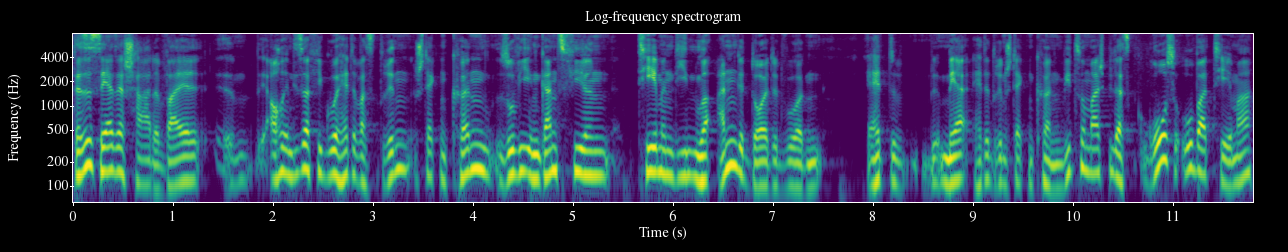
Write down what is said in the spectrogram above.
Das ist sehr, sehr schade, weil ähm, auch in dieser Figur hätte was drin stecken können, so wie in ganz vielen Themen, die nur angedeutet wurden, hätte mehr hätte drin stecken können. Wie zum Beispiel das große Oberthema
